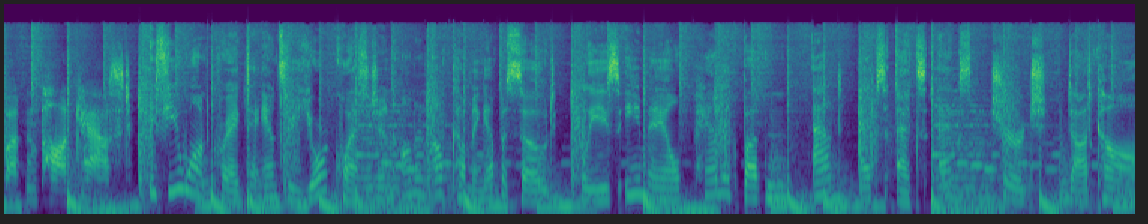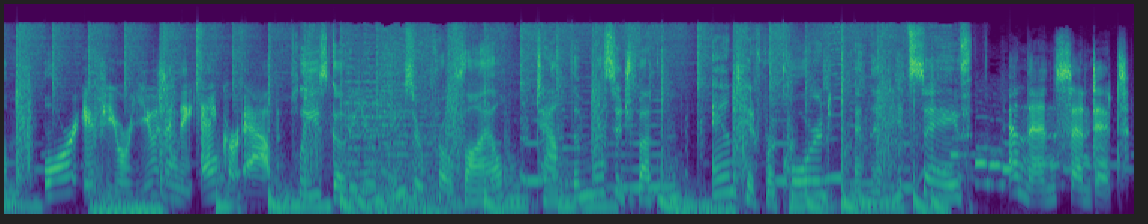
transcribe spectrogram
Button Podcast. If you want Craig to answer your question on an upcoming episode, please email panicbutton at xxxchurch.com. Or if you're using the Anchor app, please go to your user profile, tap the message button, and hit record, and then hit save, and then send it.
